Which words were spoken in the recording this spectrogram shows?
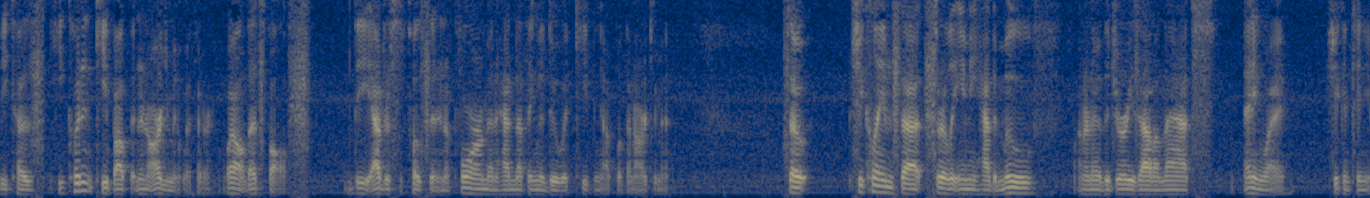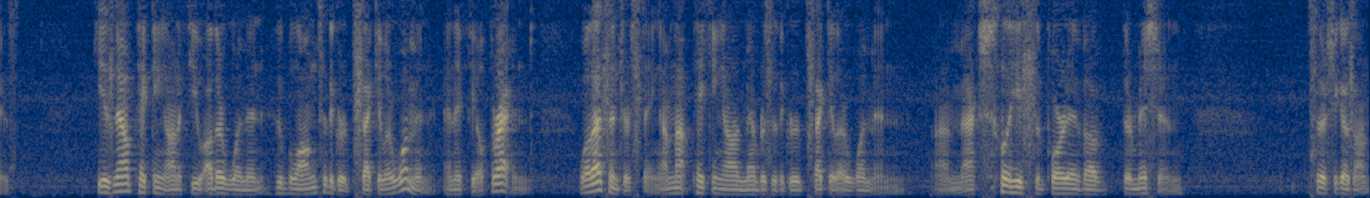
because he couldn't keep up in an argument with her. Well, that's false the address was posted in a forum and had nothing to do with keeping up with an argument. So she claims that Surly Amy had to move. I don't know, the jury's out on that. Anyway, She continues. He is now picking on a few other women who belong to the group Secular Women, and they feel threatened. Well, that's interesting. I'm not picking on members of the group Secular Women. I'm actually supportive of their mission. So she goes on.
